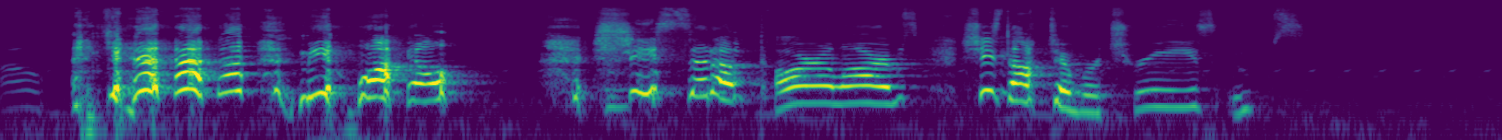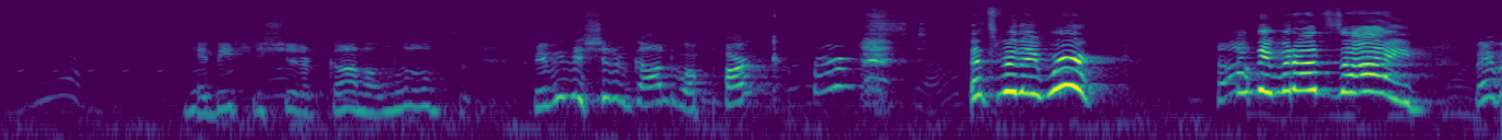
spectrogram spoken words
Oh, Meanwhile, she set up car alarms. She's knocked over trees. Oops. Maybe she should have gone a little. Maybe they should have gone to a park first. That's where they were. Oh. they went outside. Maybe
